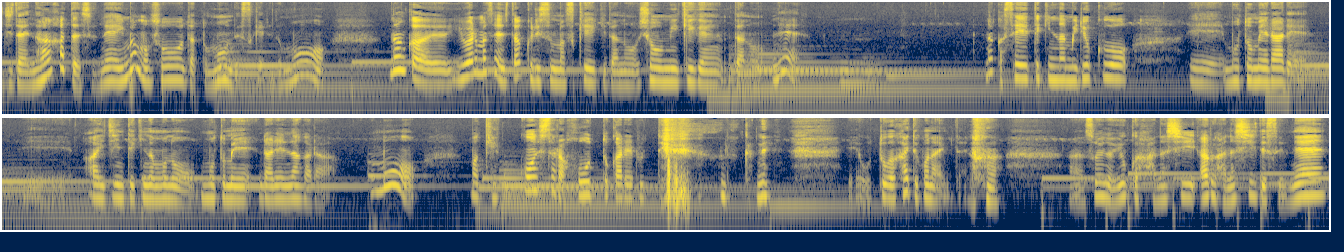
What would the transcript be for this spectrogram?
時代長かったですよね。今もそうだと思うんですけれどもなんか言われませんでした？クリスマスケーキだの賞味期限だの。ね、うん、なんか性的な魅力を、えー、求められ、愛人的なものを求められながらも、まあ、結婚したら放っとかれるっていうなんかね、え、夫が帰ってこないみたいな そういうのよく話ある話ですよね。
